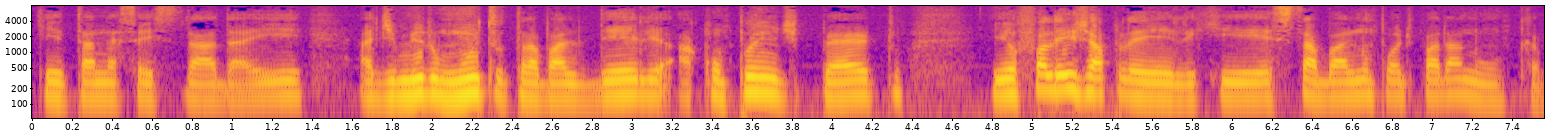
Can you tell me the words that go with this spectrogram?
que ele está nessa estrada aí. Admiro muito o trabalho dele, acompanho de perto. E eu falei já para ele que esse trabalho não pode parar nunca.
